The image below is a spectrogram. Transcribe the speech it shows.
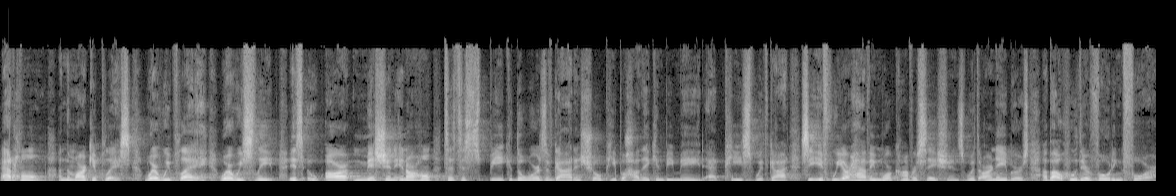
at home, in the marketplace, where we play, where we sleep. It's our mission in our home to, to speak the words of God and show people how they can be made at peace with God. See, if we are having more conversations with our neighbors about who they're voting for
